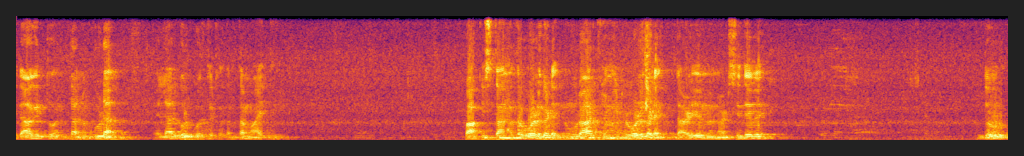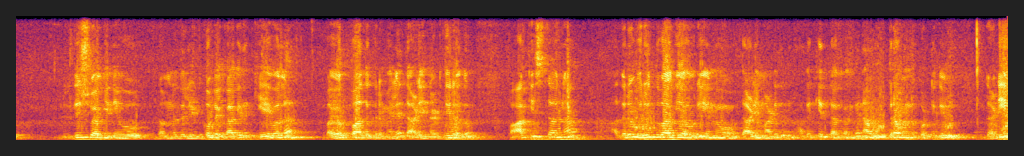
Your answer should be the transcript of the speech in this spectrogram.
ಇದಾಗಿತ್ತು ಅಂತ ಕೂಡ ಎಲ್ಲರಿಗೂ ಗೊತ್ತಿರ್ತಕ್ಕಂಥ ಮಾಹಿತಿ. ಪಾಕಿಸ್ತಾನದ ಒಳಗಡೆ ನೂರಾರು ಕಿಲೋಮೀಟರ್ ಒಳಗಡೆ ದಾಳಿಯನ್ನು ನಡೆಸಿದ್ದೇವೆ. ಇದು ನಿರ್ದಿಷ್ಟವಾಗಿ ನೀವು ಗಮನದಲ್ಲಿ ಇಟ್ಕೋಬೇಕಾಗಿದೆ, ಕೇವಲ ಭಯೋತ್ಪಾದಕರ ಮೇಲೆ ದಾಳಿ ನಡೆದಿರೋದು. ಪಾಕಿಸ್ತಾನ ಅದರ ವಿರುದ್ಧವಾಗಿ ಅವರು ಏನು ದಾಳಿ ಮಾಡಿದ್ರು, ಅದಕ್ಕೆ ತಕ್ಕಂತೆ ನಾವು ಉತ್ತರವನ್ನು ಕೊಟ್ಟಿದ್ದೆವು. ಗಡಿಯ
